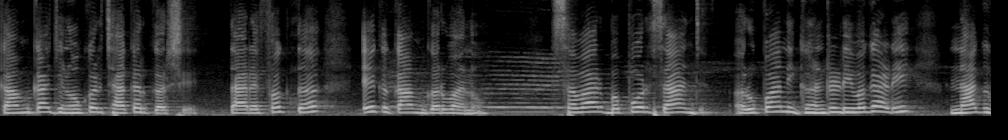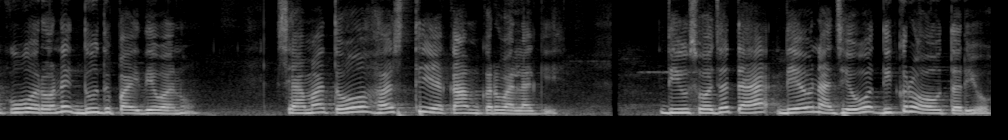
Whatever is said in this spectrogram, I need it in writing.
કામકાજ નોકર છાકર કરશે. તારે ફક્ત એક કામ કરવાનું. સવાર, બપોર, સાંજ રૂપાની ઘંટડી વગાડી નાગ કુંવરોને દૂધ પાઈ દેવાનું. શ્યામા તો હર્ષથી એ કામ કરવા લાગી. દિવસો જતાં દેવના જેવો દીકરો અવતર્યો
